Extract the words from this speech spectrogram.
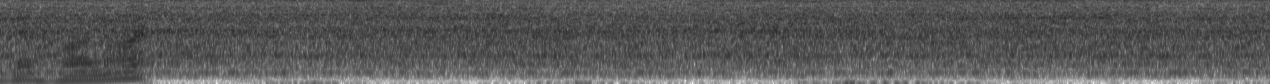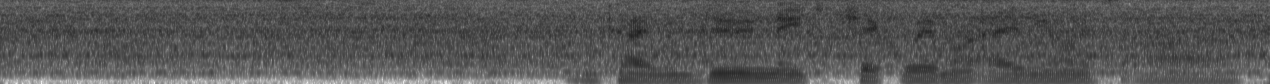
Is that highlight? Okay, we do need to check where my avionics are.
